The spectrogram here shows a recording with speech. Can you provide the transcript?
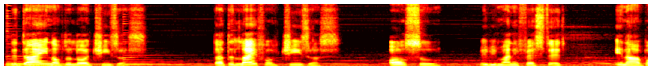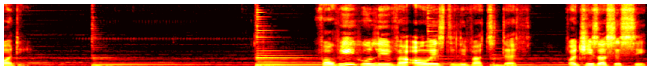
the dying of the Lord Jesus, that the life of Jesus also may be manifested in our body. For we who live are always delivered to death for Jesus' sake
